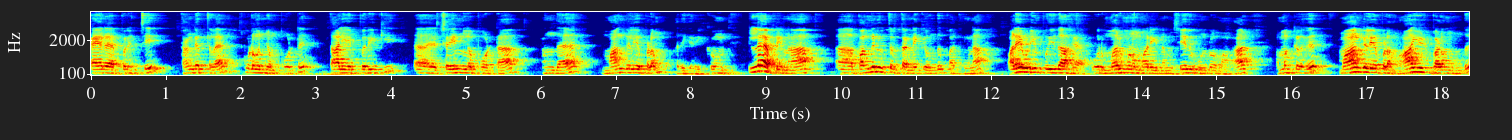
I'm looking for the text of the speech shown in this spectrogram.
கயிறை பிரித்து தங்கத்தில் கூட கொஞ்சம் போட்டு தாலியை பெருக்கி செயினில் போட்டால் அந்த மாங்கல்ய பலம் அதிகரிக்கும். இல்லை அப்படின்னா பங்குனி உத்திரத்து அன்னைக்கு வந்து பார்த்திங்கன்னா பழையபடியும் புதிதாக ஒரு மறுமணம் மாதிரி நம்ம செய்து கொண்டோமானால் நமக்களது மாங்கல்ய பலம் ஆயுள் பலம் வந்து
